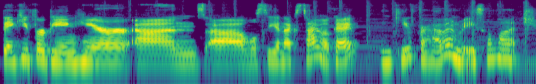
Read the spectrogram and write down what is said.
thank you for being here. And uh, we'll see you next time. Okay. Thank you for having me so much.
